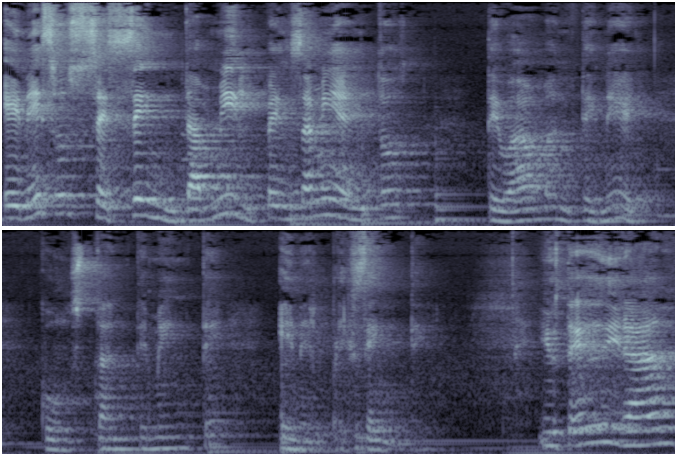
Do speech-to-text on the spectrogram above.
en esos 60 mil pensamientos, te va a mantener constantemente en el presente. Y ustedes dirán,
